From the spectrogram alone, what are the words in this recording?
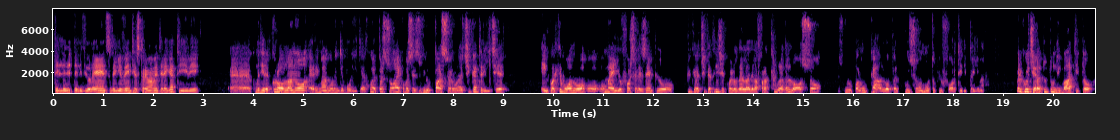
delle, delle, violenze, degli eventi estremamente negativi, eh, come dire, crollano e rimangono indeboliti. Alcune persone è come se sviluppassero una cicatrice e in qualche modo, o, o meglio, forse l'esempio più che la cicatrice è quello della, della frattura dell'osso, sviluppano un callo per cui sono molto più forti di prima. Per cui c'era tutto un dibattito,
